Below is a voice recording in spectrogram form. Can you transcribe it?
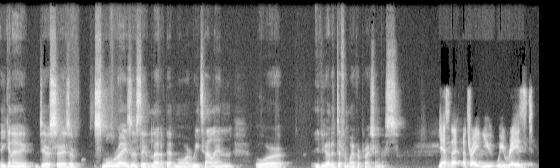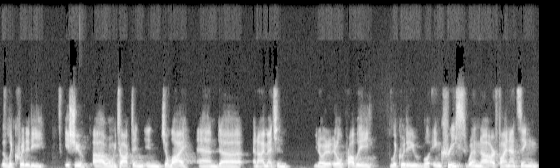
Are you going to do a series of small raises that let a bit more retail in, or have you got a different way of approaching this? Yes, that, that's right. You we raised the liquidity issue uh, when we talked in in July, and uh, and I mentioned, you know, it, will probably liquidity will increase when uh, our financing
